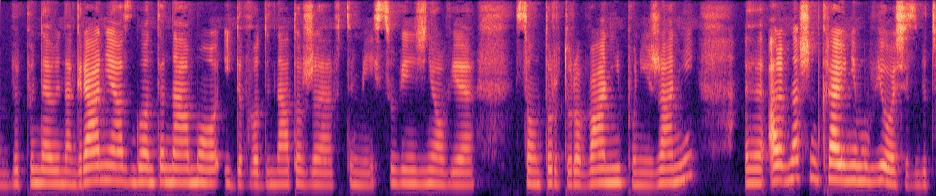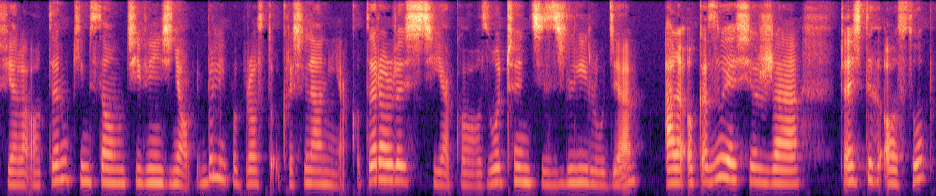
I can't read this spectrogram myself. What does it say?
wypłynęły nagrania z Guantanamo i dowody na to, że w tym miejscu więźniowie są torturowani, poniżani, E, ale w naszym kraju nie mówiło się zbyt wiele o tym, kim są ci więźniowie. Byli po prostu określani jako terroryści, jako złoczyńcy, źli ludzie, ale okazuje się, że część tych osób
